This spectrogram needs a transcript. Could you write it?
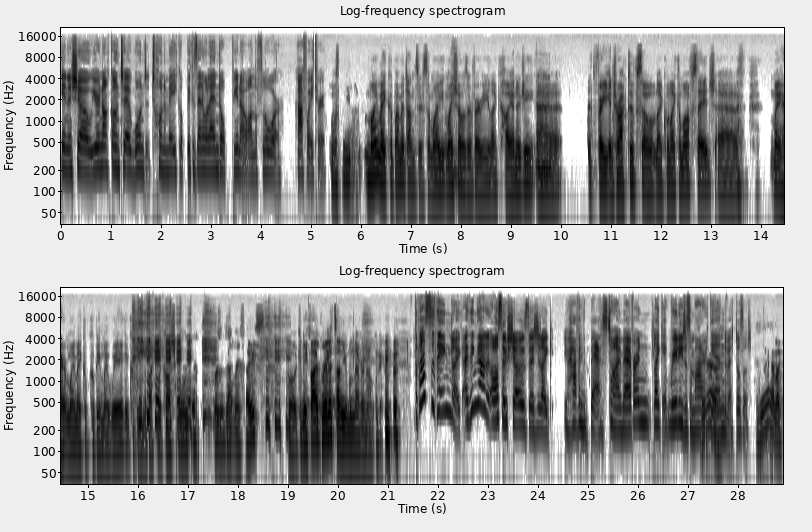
in a show, you're not going to want a ton of makeup because then it will end up, you know, on the floor halfway through. Well, my makeup, I'm a dancer, so my my mm. shows are very like high energy. Mm-hmm. Uh, it's very interactive. So like when I come off stage, uh, my hair, my makeup could be in my wig. It could be in the back of the costume, running down my face. But give me five minutes, and you will never know. but that's the thing. Like, I think that also shows that like you're having the best time ever, and like it really doesn't matter yeah. at the end of it, does it? Yeah, like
